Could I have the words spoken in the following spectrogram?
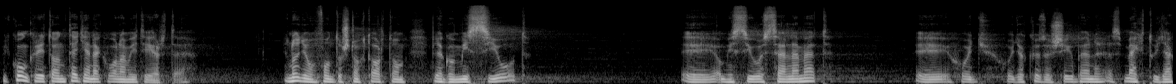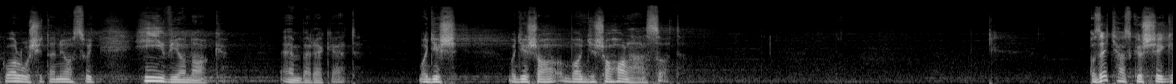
Hogy konkrétan tegyenek valamit érte. Én nagyon fontosnak tartom például a missziót, a missziós szellemet, hogy, hogy a közösségben ezt meg tudják valósítani, azt, hogy hívjanak embereket. Vagyis, vagyis, a, vagyis a halászat. Az egyházközség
